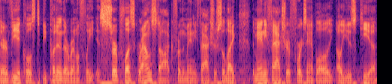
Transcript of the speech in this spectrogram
their vehicles to be put into their rental fleet is surplus ground stock from the manufacturer. So, like the manufacturer, for example, I'll, I'll use Kia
